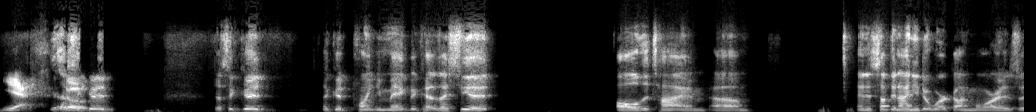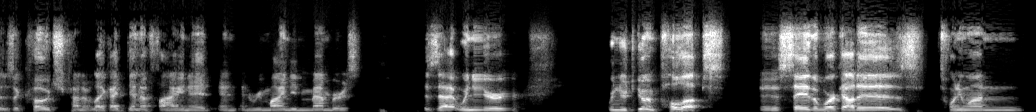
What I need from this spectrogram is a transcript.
Yes. Yeah, that's so a good that's a good a good point you make because I see it all the time. Um, and it's something I need to work on more as, as a coach, kind of like identifying it and, and reminding members is that when you're when you're doing pull-ups, uh, say the workout is 21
